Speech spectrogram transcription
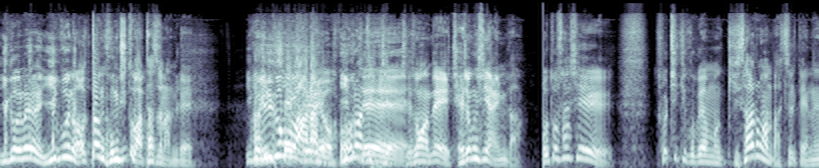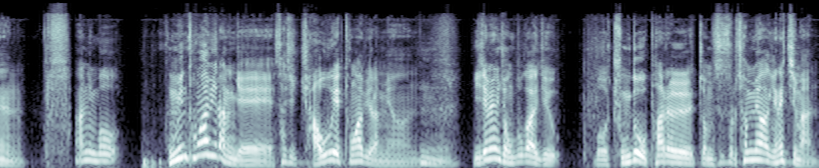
이거는 이분은 어떤 공직도 맡아서는 안 돼. 이거 아, 이 읽어보면 책을? 알아요. 어? 이분한테 네. 제- 죄송한데 제정신이 아닙니다. 저도 사실 솔직히 고백하면 기사로만 봤을 때는 아니 뭐 국민 통합이라는 게 사실 좌우의 통합이라면 음. 이재명 정부가 이제 뭐 중도 우파를 좀 스스로 천명하긴 했지만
